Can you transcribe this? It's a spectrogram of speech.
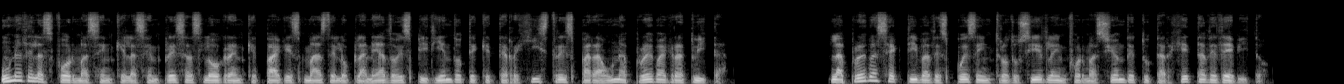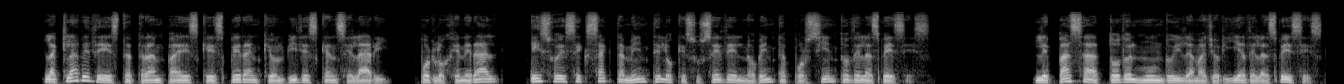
Una de las formas en que las empresas logran que pagues más de lo planeado es pidiéndote que te registres para una prueba gratuita. La prueba se activa después de introducir la información de tu tarjeta de débito. La clave de esta trampa es que esperan que olvides cancelar y, por lo general, eso es exactamente lo que sucede el 90% de las veces. Le pasa a todo el mundo y la mayoría de las veces,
